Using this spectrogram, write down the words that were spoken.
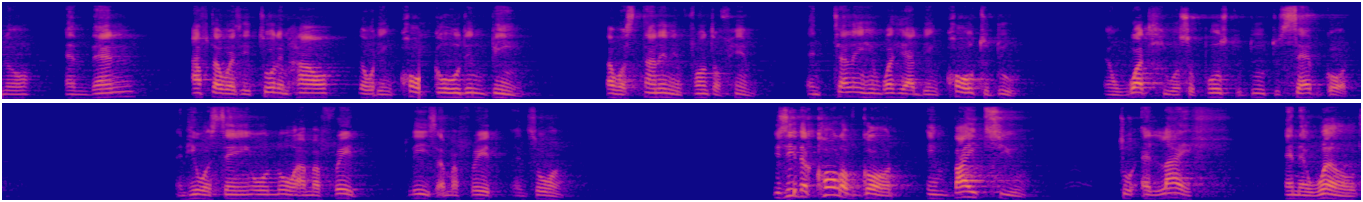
know. And then afterwards he told him how was a called golden being that was standing in front of him and telling him what he had been called to do and what he was supposed to do to serve God. And he was saying, Oh no, I'm afraid. Please, I'm afraid, and so on. You see, the call of God invites you to a life and a world.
